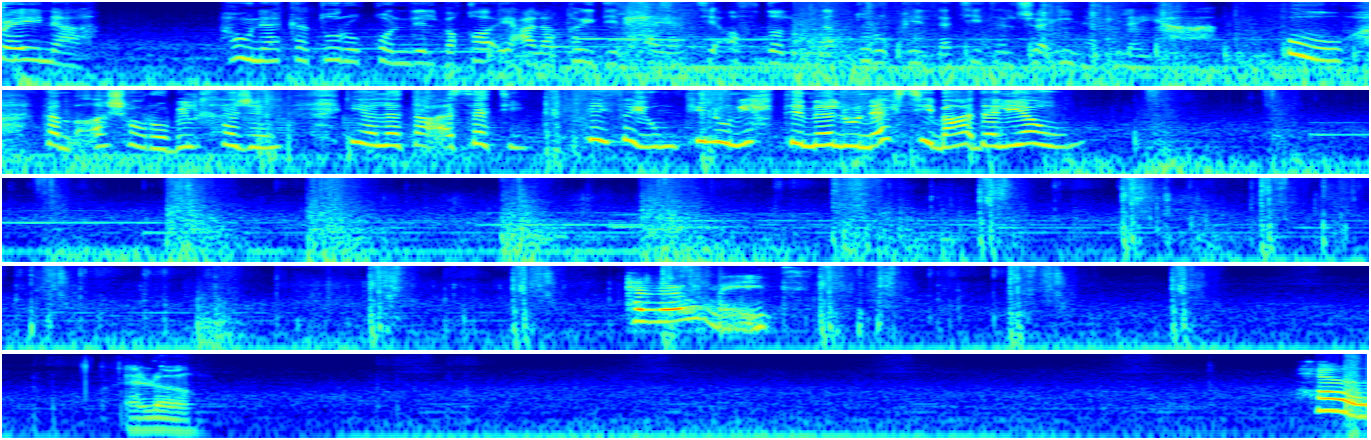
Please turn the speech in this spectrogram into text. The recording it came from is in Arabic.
رينا. هناك طرق للبقاء على قيد الحياة أفضل من الطرق التي تلجئين إليها. أوه كم أشعر بالخجل. يا لتعاستي كيف يمكنني احتمال نفسي بعد اليوم؟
